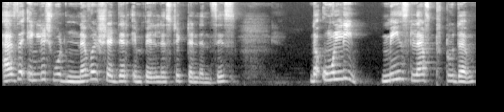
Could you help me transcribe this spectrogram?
As the English would never shed their imperialistic tendencies, the only means left to them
